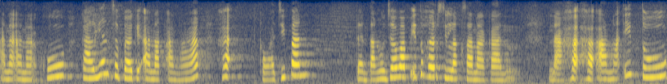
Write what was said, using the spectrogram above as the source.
Anak-anakku, kalian sebagai anak-anak, hak, kewajiban, dan tanggung jawab itu harus dilaksanakan. Nah, hak-hak anak itu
